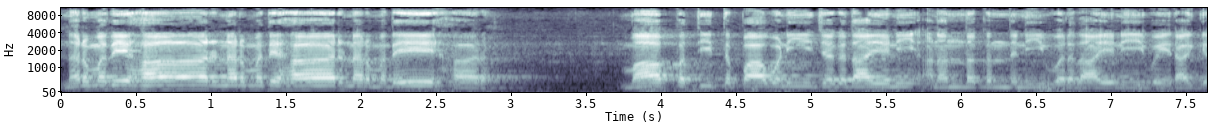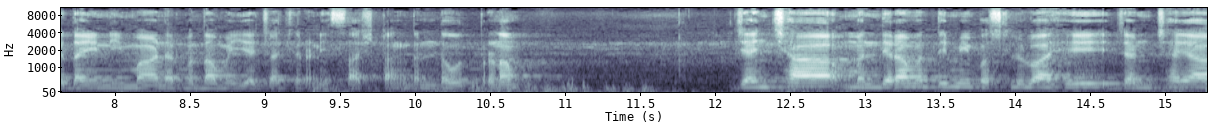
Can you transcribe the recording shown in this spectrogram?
नर्मदे हर नर्मदे हर नर्मदे हर मा पतित पावणी जगदायनी आनंदकंदनी वरदायनी वैराग्यदायिनी मा नर्मदा मैयाच्या चरणी साष्टांग दंडवत प्रणाम। ज्यांच्या मंदिरामध्ये मी बसलेलो आहे ज्यांच्या या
